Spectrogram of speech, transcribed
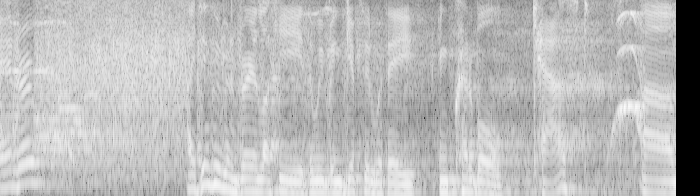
Andrew? I think we've been very lucky that we've been gifted with a incredible cast Um,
